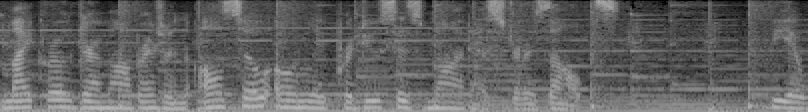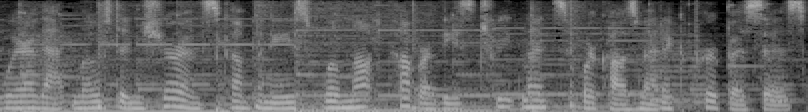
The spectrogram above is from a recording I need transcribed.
Microdermabrasion also only produces modest results. Be aware that most insurance companies will not cover these treatments for cosmetic purposes.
